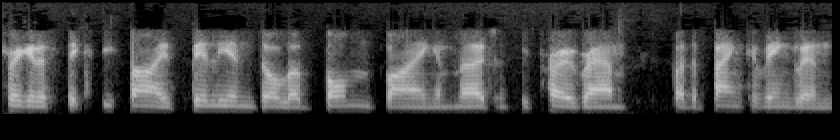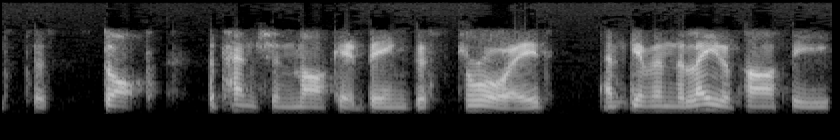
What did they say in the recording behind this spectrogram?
triggered a $65 billion bond buying emergency program by the Bank of England to stop the pension market being destroyed, and given the Labour Party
